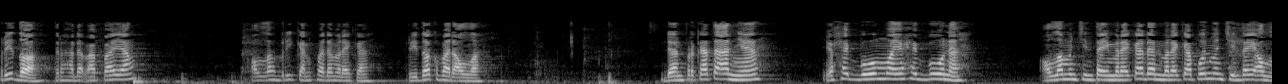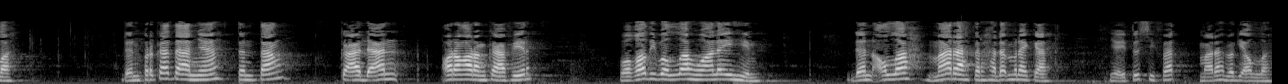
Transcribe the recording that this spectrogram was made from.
ridha terhadap apa yang Allah berikan kepada mereka. Ridha kepada Allah. Dan perkataannya, yuhibbuhum wa yuhibbunah. Allah mencintai mereka dan mereka pun mencintai Allah. Dan perkataannya tentang keadaan orang-orang kafir, wa ghadiballahu alaihim. Dan Allah marah terhadap mereka, yaitu sifat marah bagi Allah.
